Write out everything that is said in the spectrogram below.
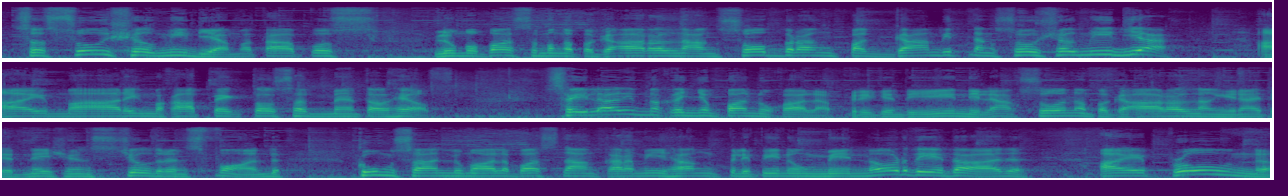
sa social media matapos lumabas sa mga pag-aaral na ang sobrang paggamit ng social media ay maaaring makaapekto sa mental health. Sa ilalim ng kanyang panukala, binigyan din ni Lacson ang pag-aaral ng United Nations Children's Fund kung saan lumalabas na ang karamihang Pilipinong minor de edad ay prone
